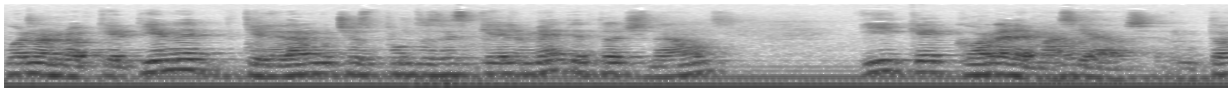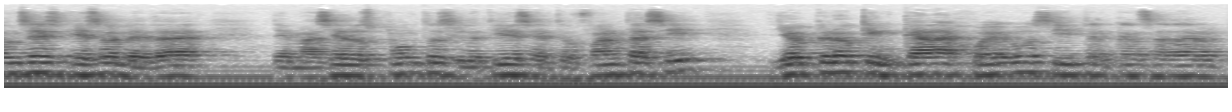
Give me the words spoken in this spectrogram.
bueno, lo que tiene que le da muchos puntos es que él mete touchdowns y que corre demasiado. Entonces, eso le da demasiados puntos y lo tienes en tu fantasy. Yo creo que en cada juego sí te alcanza a dar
